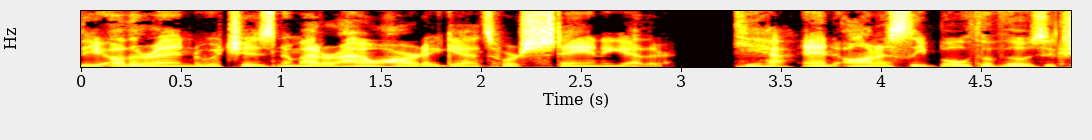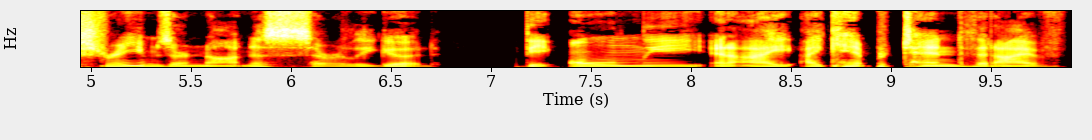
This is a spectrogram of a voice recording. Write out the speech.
the other end, which is no matter how hard it gets, we're staying together. yeah. And honestly, both of those extremes are not necessarily good. The only, and I, I can't pretend that I've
